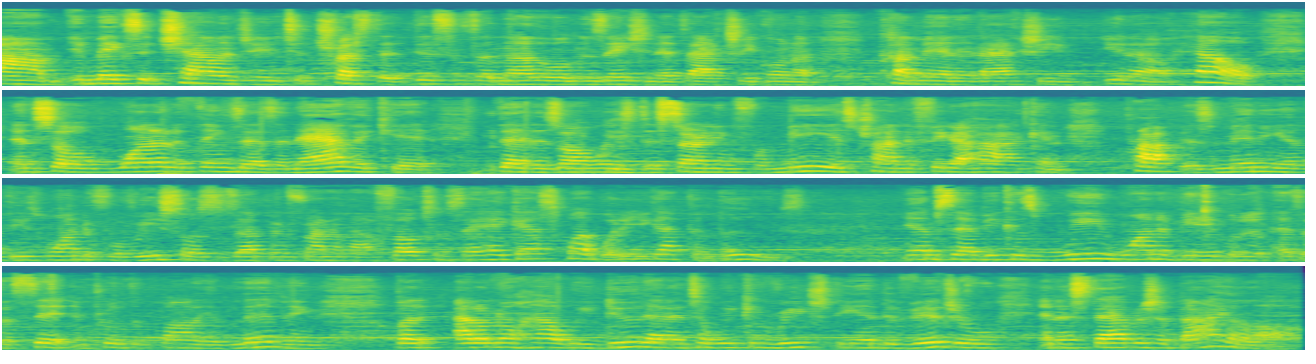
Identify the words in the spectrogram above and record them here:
um, it makes it challenging to trust that this is another organization that's actually going to come in and actually, you know, help. And so, one of the things as an advocate that is always discerning for me is trying to figure out how I can prop as many of these wonderful resources up in front of our folks and say, hey, guess what? What do you got to lose? You know what I'm saying? Because we want to be able to, as I said, improve the quality of living. But I don't know how we do that until we can reach the individual and establish a dialogue.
